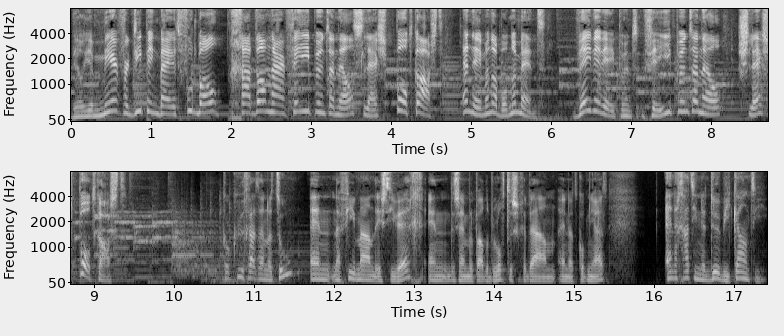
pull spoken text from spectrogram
Wil je meer verdieping bij het voetbal? Ga dan naar vi.nl/slash podcast en neem een abonnement. www.vi.nl/slash podcast. Cocu gaat daar naartoe en na vier maanden is hij weg. En er zijn bepaalde beloftes gedaan en dat komt niet uit. En dan gaat hij naar Derby County.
